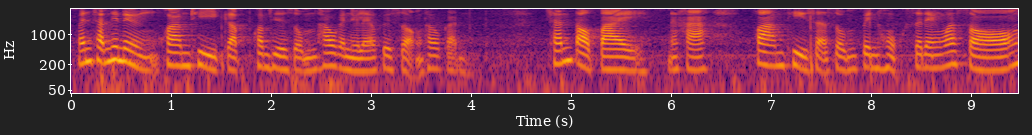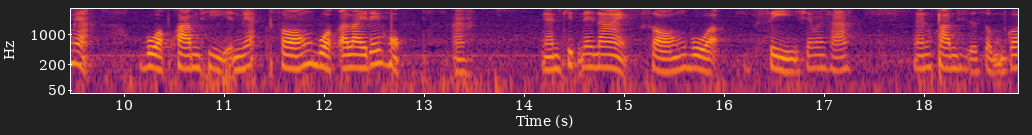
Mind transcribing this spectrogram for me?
เพราะฉะนั้นชั้นที่ 1 ความถี่กับความถี่สะสมเท่ากันอยู่แล้วคือ 2 เท่ากัน ชั้นต่อไปนะคะ ความถี่สะสมเป็น 6 แสดงว่า 2 เนี่ย บวกความถี่อันเนี้ย2บวกอะไรได้ 6 อะ งั้นคิดง่ายๆ2บวก 4 ใช่ไหมคะงั้นความถี่สะสมก็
